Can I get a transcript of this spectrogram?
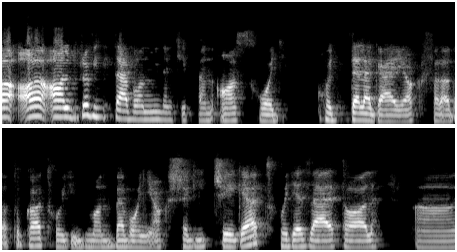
a, a rövid távon mindenképpen az, hogy, hogy delegáljak feladatokat, hogy úgymond bevonjak segítséget, hogy ezáltal uh,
